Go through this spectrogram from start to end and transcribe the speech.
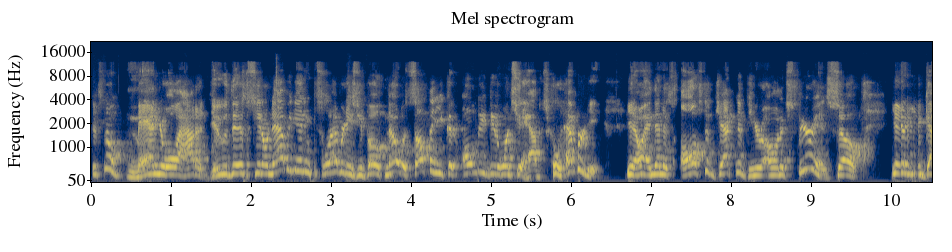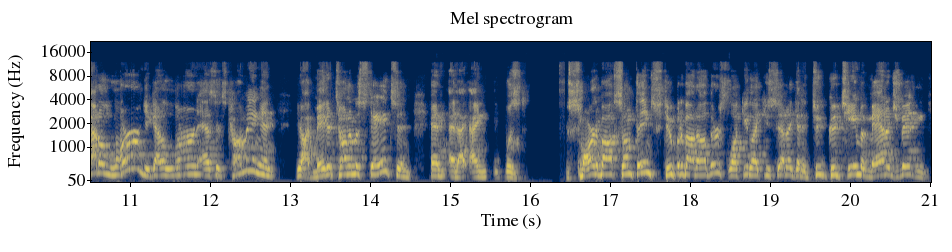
there's no manual how to do this. You know, navigating celebrities, you both know, is something you can only do once you have celebrity, you know, and then it's all subjective to your own experience. So, you know, you got to learn. You got to learn as it's coming. And, you know, I've made a ton of mistakes and, and, and I, I was smart about something, stupid about others. Lucky, like you said, I got a two, good team of management and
